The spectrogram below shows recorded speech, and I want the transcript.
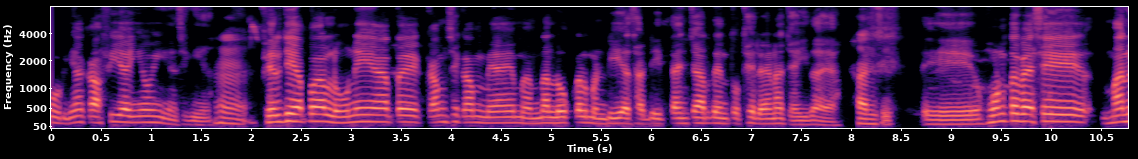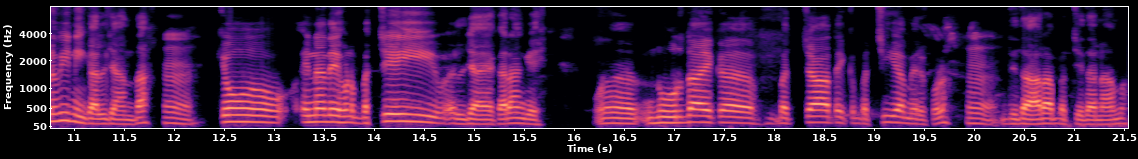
ਘੋੜੀਆਂ ਕਾਫੀ ਆਈਆਂ ਹੋਈਆਂ ਸੀਗੀਆਂ। ਫਿਰ ਜੇ ਆਪਾਂ ਲੋਨੇ ਆ ਤੇ ਕਮ ਸੇ ਕਮ ਮੈਂ ਮੰਨਦਾ ਲੋਕਲ ਮੰਡੀ ਆ ਸਾਡੀ 3-4 ਦਿਨ ਤੋਂ ਉੱਥੇ ਰਹਿਣਾ ਚਾਹੀਦਾ ਆ। ਹਾਂਜੀ। ਤੇ ਹੁਣ ਤਾਂ ਵੈਸੇ ਮਨ ਵੀ ਨਹੀਂ ਗੱਲ ਜਾਣਦਾ ਹੂੰ। ਕਿਉਂ ਇਹਨਾਂ ਦੇ ਹੁਣ ਬੱਚੇ ਹੀ ਲਿਜਾਇਆ ਕਰਾਂਗੇ। ਹੁਣ ਨੂਰ ਦਾ ਇੱਕ ਬੱਚਾ ਤੇ ਇੱਕ ਬੱਚੀ ਆ ਮੇਰੇ ਕੋਲ। ਦੀਦਾਰ ਆ ਬੱਚੇ ਦਾ ਨਾਮ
